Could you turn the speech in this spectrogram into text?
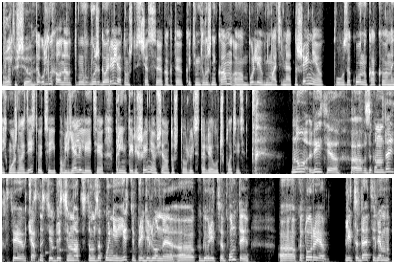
Вот Оль... и все. Да, Ольга Михайловна, вот вы же говорили о том, что сейчас э, как-то к этим должникам э, более внимательное отношение по закону, как на них можно воздействовать, и повлияли ли эти принятые решения вообще на то, что люди стали лучше платить? Но, видите, э, в законодательстве, в частности, в 217 законе есть определенные, э, как говорится, пункты, э, которые председателям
